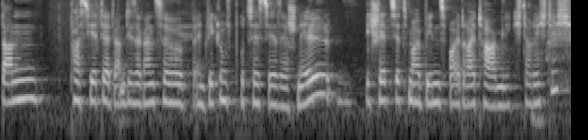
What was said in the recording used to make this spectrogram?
dann passiert ja dann dieser ganze Entwicklungsprozess sehr, sehr schnell. Ich schätze jetzt mal, binnen zwei, drei Tagen liege ich da richtig?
